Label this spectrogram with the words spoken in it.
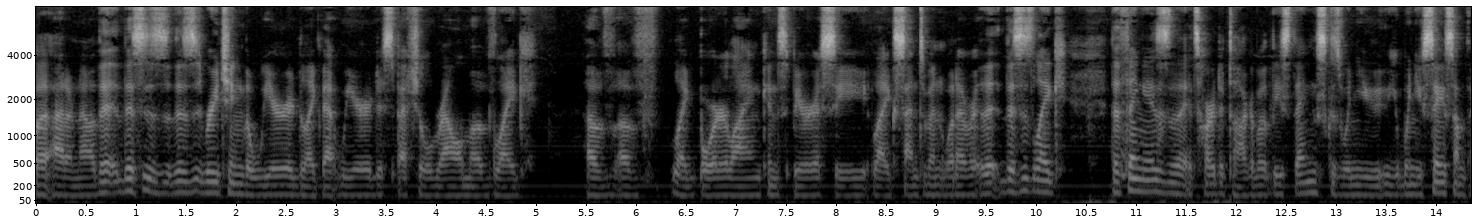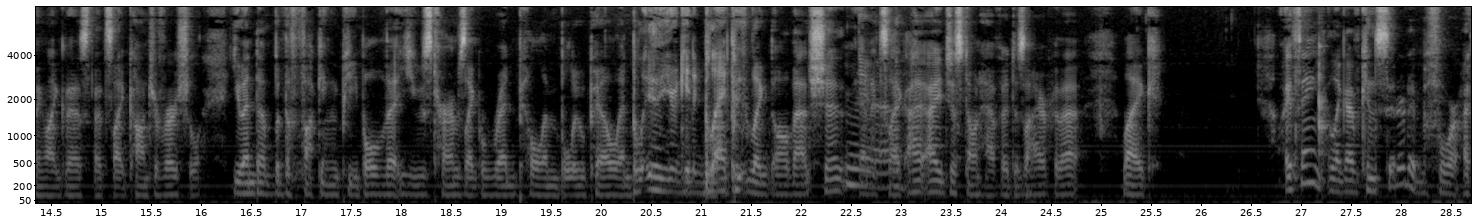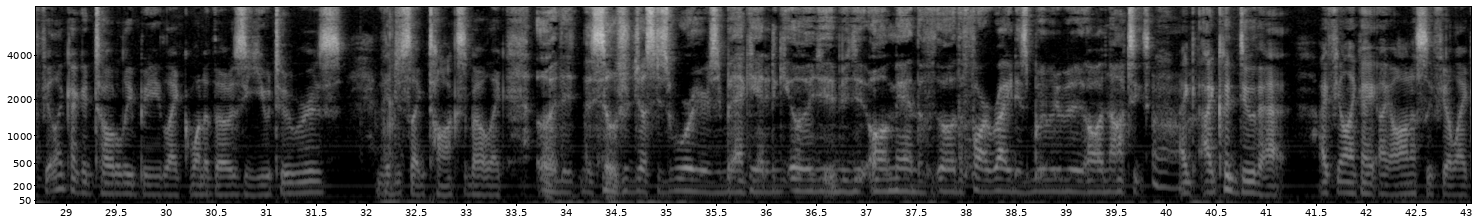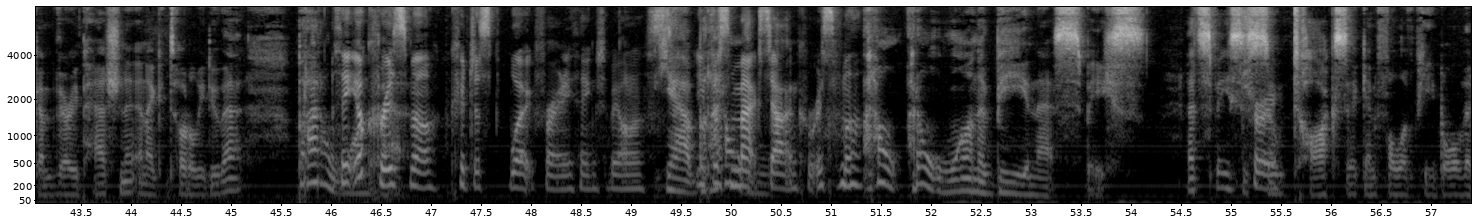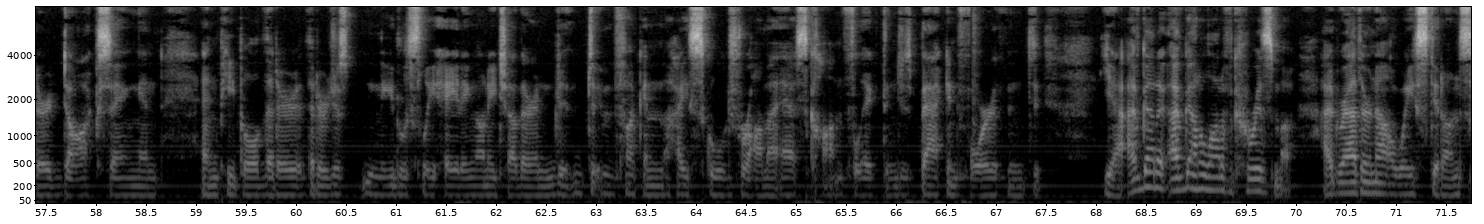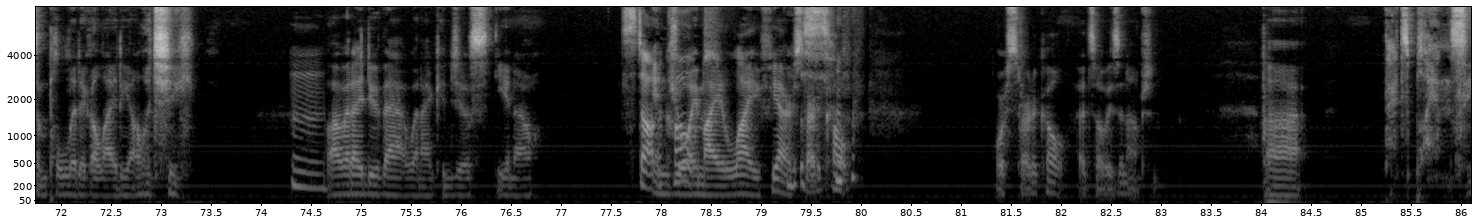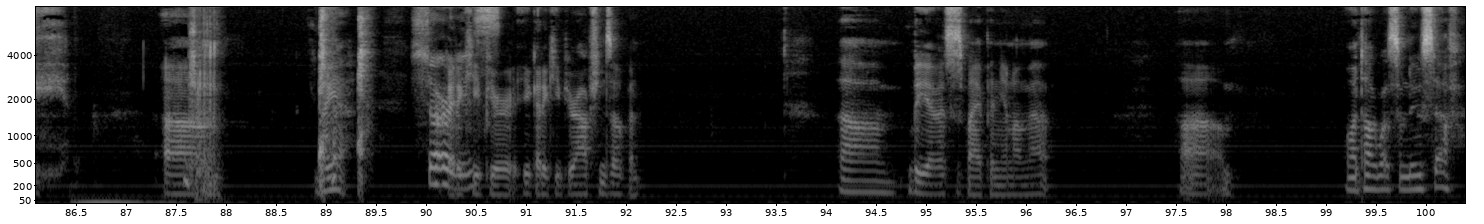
but i don't know. Th- this is this is reaching the weird like that weird special realm of like of of like borderline conspiracy like sentiment whatever. Th- this is like the thing is that it's hard to talk about these things because when you when you say something like this that's like controversial you end up with the fucking people that use terms like red pill and blue pill and bl- you're getting black pill like all that shit. And it's like I, I just don't have a desire for that. Like I think like I've considered it before. I feel like I could totally be like one of those YouTubers that just like talks about like oh the, the social justice warriors are back at it again. Oh, oh man, the oh, the far right is blah, blah, blah, oh Nazis. I I could do that. I feel like I, I honestly feel like I'm very passionate and I could totally do that. But I don't I think your want that. charisma could just work for anything, to be honest. Yeah, but I just maxed out in charisma. I don't I don't want to be in that space. That space is True. so toxic and full of people that are doxing and and people that are that are just needlessly hating on each other and d- d- fucking high school drama s conflict and just back and forth and d- yeah, I've got a, I've got a lot of charisma. I'd rather not waste it on some political ideology. Mm. Why would I do that when I could just, you know, Start enjoy my life. Yeah, or start a cult. or start a cult. That's always an option. Uh, that's Plan C. Um, but yeah, Sure you gotta keep your you gotta keep your options open. Um, but yeah, this is my opinion on that. Um, want to talk about some new stuff?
